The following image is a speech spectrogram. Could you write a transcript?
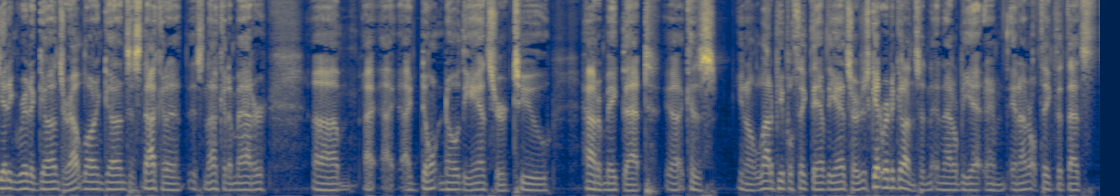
getting rid of guns or outlawing guns it's not going to it's not going to matter um, I, I, I don't know the answer to how to make that because uh, you know a lot of people think they have the answer. Just get rid of guns and, and that'll be it. And, and I don't think that that's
